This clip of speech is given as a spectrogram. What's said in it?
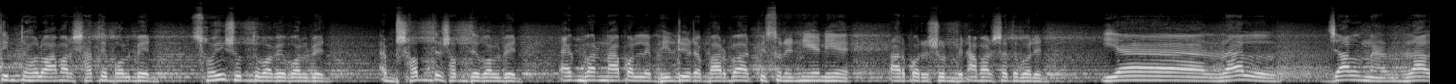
তিনটা হলো আমার সাথে বলবেন, সহি শুদ্ধভাবে বলবেন শব্দে শব্দে বলবেন। একবার না পারলে ভিডিওটা বারবার পিছনে নিয়ে নিয়ে তারপরে শুনবেন। আমার সাথে বলেন ইয়া রাল জাল না, রাল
